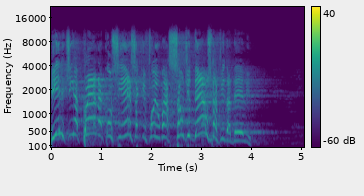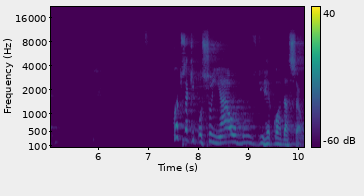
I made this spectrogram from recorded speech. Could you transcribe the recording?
e ele tinha plena consciência que foi uma ação de Deus na vida dele. Quantos aqui possuem álbuns de recordação?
